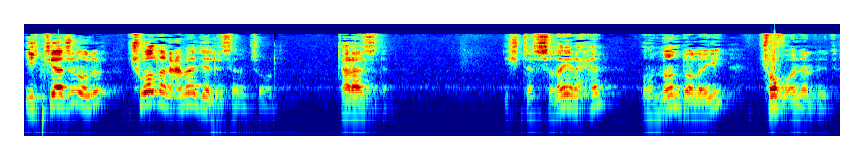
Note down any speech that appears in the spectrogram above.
ihtiyacın olur. Çuvaldan amel gelir senin orada. Terazide. İşte sıla-i rahim ondan dolayı çok önemlidir.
